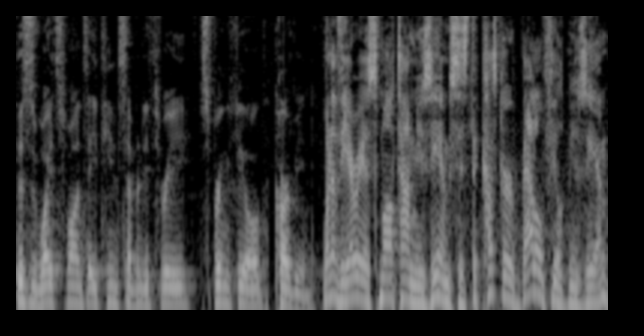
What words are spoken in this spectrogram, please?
This is White Swan's 1873 Springfield carbine. One of the area's small town museums is the Custer Battlefield Museum.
